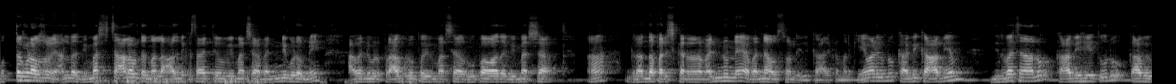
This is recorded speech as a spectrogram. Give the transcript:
మొత్తం కూడా అవసరం అందులో విమర్శ చాలా ఉంటుంది. మళ్ళీ ఆధునిక సాహిత్యం విమర్శ అవన్నీ కూడా ఉన్నాయి. అవన్నీ కూడా ప్రాగ్రూప విమర్శ రూపవాద విమర్శ గ్రంథ పరిష్కరణ అవన్నీ ఉన్నాయి. అవన్నీ అవసరం లేదు. ఈ కార్యక్రమానికి ఏం అడిగిన? కవి కావ్యం నిర్వచనాలు కావ్య హేతువులు కావ్య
